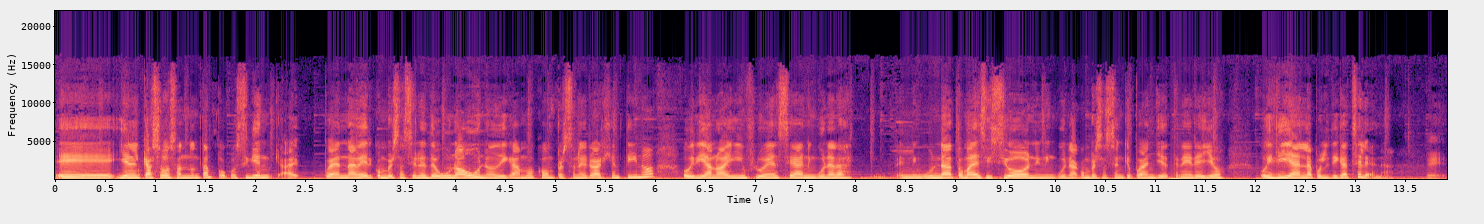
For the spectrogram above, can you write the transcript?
Eh, y en el caso de Sandón tampoco. Si bien pueden haber conversaciones de uno a uno, digamos, con personeros argentinos, hoy día no hay influencia en ninguna, en ninguna toma de decisión, ni ninguna conversación que puedan tener ellos hoy día en la política chilena. Eh,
